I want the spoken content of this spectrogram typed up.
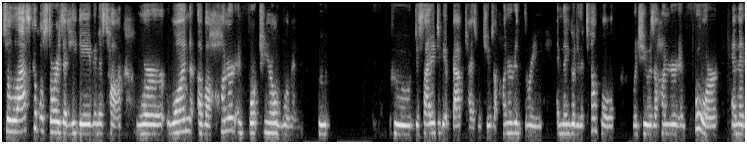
So the last couple stories that he gave in his talk were one of a 114 year old woman who who decided to get baptized when she was 103 and then go to the temple when she was 104 and then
